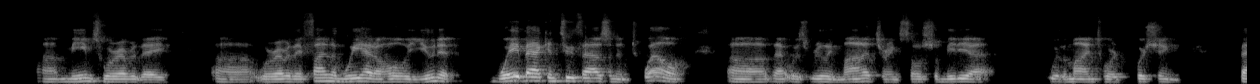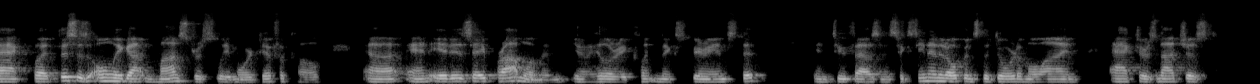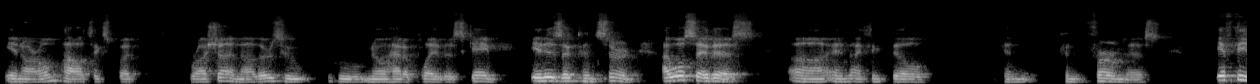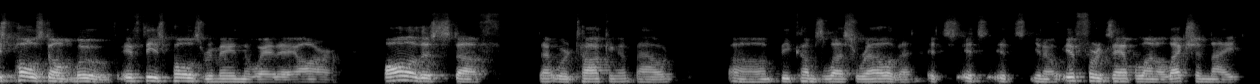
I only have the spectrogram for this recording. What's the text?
uh, memes wherever they uh, wherever they find them. We had a whole unit way back in 2012 uh, that was really monitoring social media with a mind toward pushing back. But this has only gotten monstrously more difficult, uh, and it is a problem. And you know, Hillary Clinton experienced it in 2016, and it opens the door to malign actors, not just in our own politics, but Russia and others who who know how to play this game. It is a concern. I will say this, uh, and I think Bill can confirm this if these polls don't move, if these polls remain the way they are, all of this stuff that we're talking about uh, becomes less relevant. It's, it's, it's, you know, if, for example, on election night,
